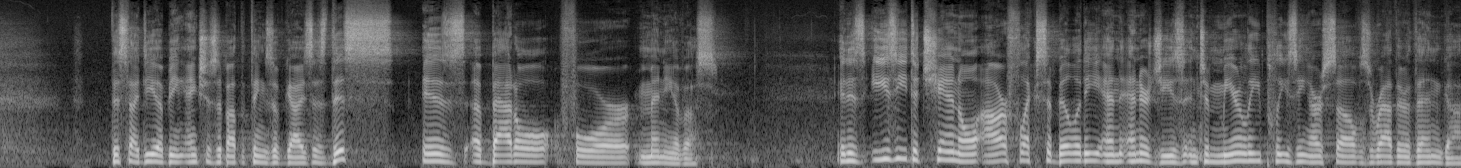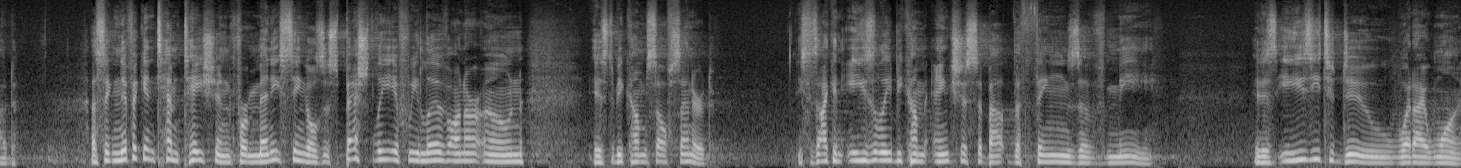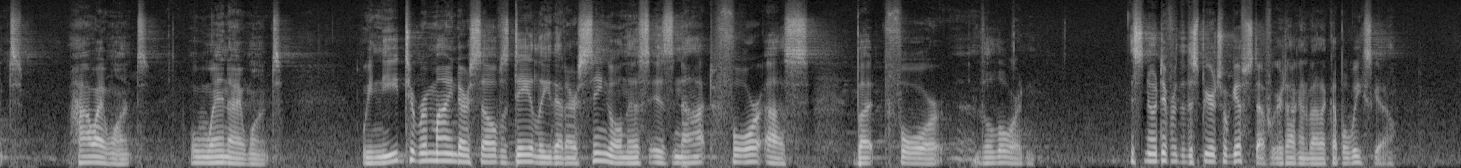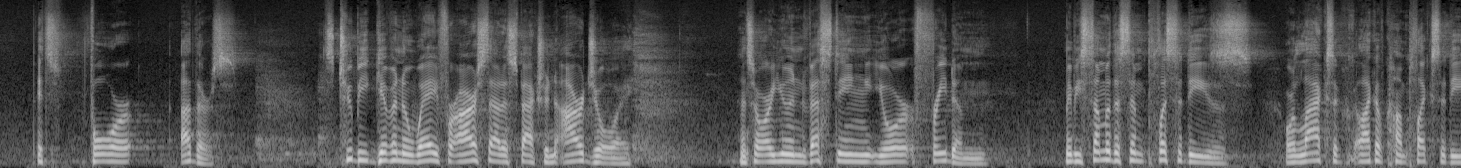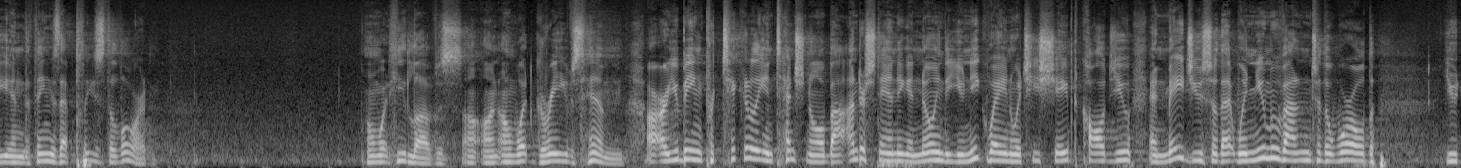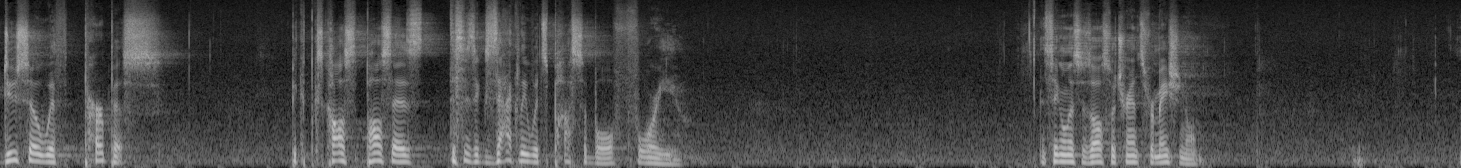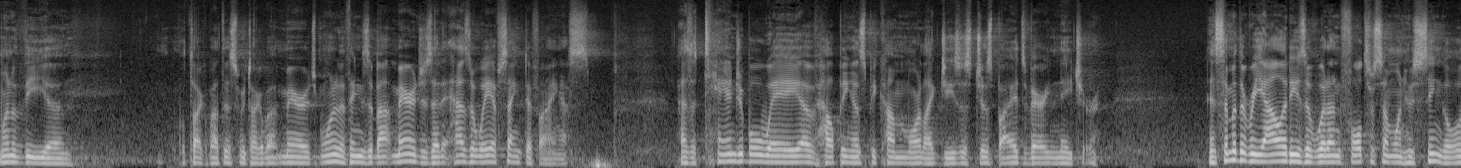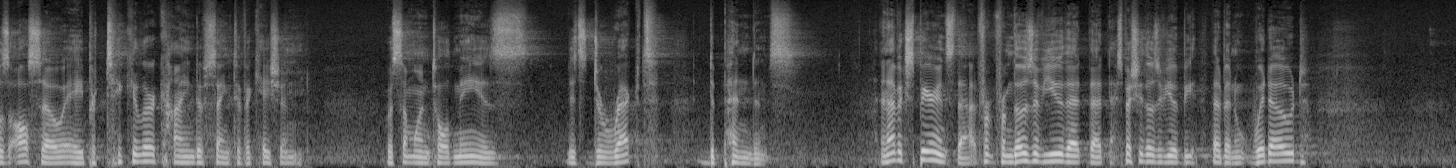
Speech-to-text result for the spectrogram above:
This idea of being anxious about the things of God, says, This is a battle for many of us. It is easy to channel our flexibility and energies into merely pleasing ourselves rather than God. A significant temptation for many singles, especially if we live on our own, is to become self centered. He says, I can easily become anxious about the things of me. It is easy to do what I want, how I want, when I want. We need to remind ourselves daily that our singleness is not for us but for the Lord. It's no different than the spiritual gift stuff we were talking about a couple weeks ago. It's for others. It's to be given away for our satisfaction, our joy. And so, are you investing your freedom, maybe some of the simplicities or lacks of, lack of complexity in the things that please the Lord? On what he loves, on, on what grieves him? Are you being particularly intentional about understanding and knowing the unique way in which he shaped, called you, and made you so that when you move out into the world, you do so with purpose? Because Paul says this is exactly what's possible for you. And singleness is also transformational. One of the. Uh, We'll talk about this when we talk about marriage. But one of the things about marriage is that it has a way of sanctifying us, has a tangible way of helping us become more like Jesus just by its very nature. And some of the realities of what unfolds for someone who's single is also a particular kind of sanctification. What someone told me is it's direct dependence. And I've experienced that from, from those of you that, that, especially those of you that have been widowed,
